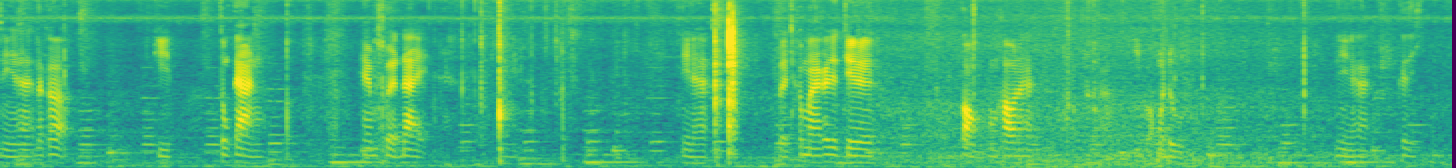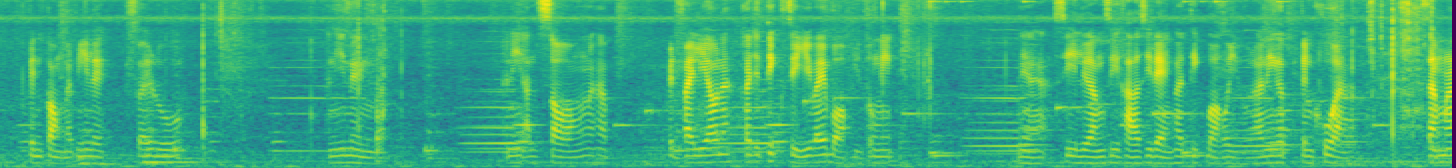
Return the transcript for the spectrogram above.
นี่ฮะ แล้วก็กรีดตรงกลางให้มันเปิดได้ นี่นะฮะ เปิดเข้ามาก็จะเจอกล่องของเขานะฮะอะหยิบออกมาดู นี่นะฮะ ก็จะเป็นกล่องแบบนี้เลย สวยหรู้ อันนี้หนึ่ง อันนี้อันสองนะครับ เป็นไฟเลี้ยวนะเขาจะติ๊กสีไว้บอกอยู่ตรงนี้ นี่นะฮะสีเหลือง สีขาว สีแดงเขาติ๊กบอกไว้อยู่ แล้วนี่ก็เป็นขั้วสั่งมา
